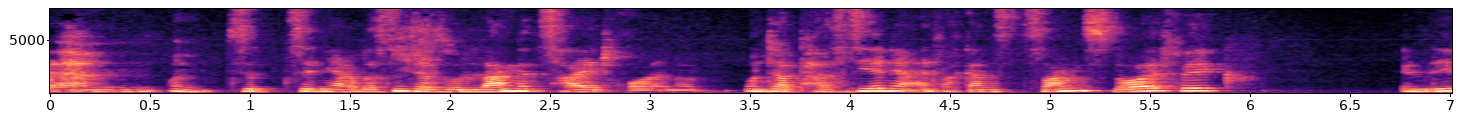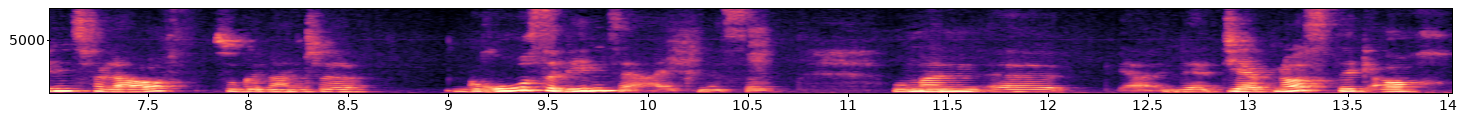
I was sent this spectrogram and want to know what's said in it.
ähm, und 17 Jahre, das sind ja so lange Zeiträume. Und da passieren ja einfach ganz zwangsläufig im Lebensverlauf sogenannte große Lebensereignisse, wo man äh, ja, in der Diagnostik auch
